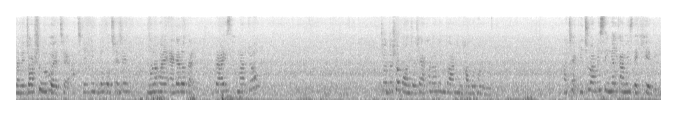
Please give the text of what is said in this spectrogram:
মানে জ্বর শুরু হয়েছে। আজকে কিন্তু হচ্ছে যে মনে হয় এগারো তারিখ। প্রাইস মাত্র চোদ্দোশো পঞ্চাশ। এখনও কিন্তু আমি ভালো হইনি। আচ্ছা কিছু আমি সিঙ্গেল কামিজ দেখিয়ে দিই।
